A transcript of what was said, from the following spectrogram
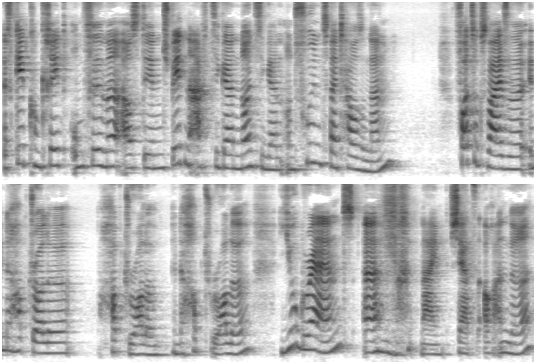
Es geht konkret um Filme aus den späten 80ern, 90ern und frühen 2000ern. Vorzugsweise in der Hauptrolle, Hauptrolle, in der Hauptrolle Hugh Grant, ähm, nein, Scherz, auch andere.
